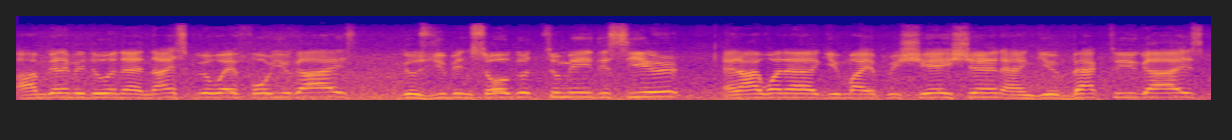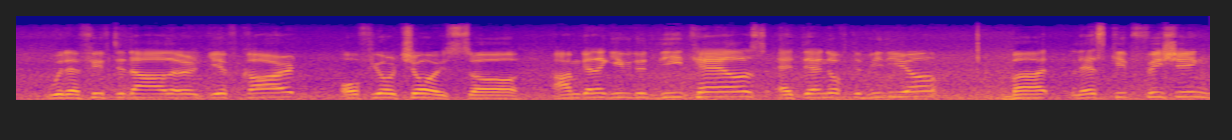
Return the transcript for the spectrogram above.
I'm gonna be doing a nice giveaway for you guys because you've been so good to me this year and I wanna give my appreciation and give back to you guys with a $50 gift card of your choice. So I'm gonna give you the details at the end of the video. But let's keep fishing,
